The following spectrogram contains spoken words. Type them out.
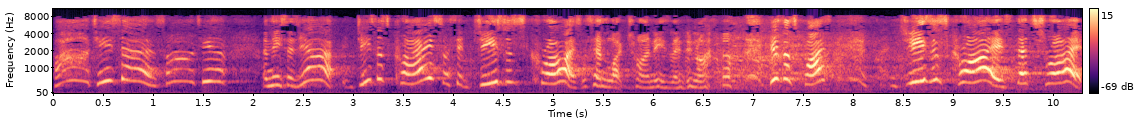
oh, Jesus, oh dear. And he says, yeah, Jesus Christ? I said, Jesus Christ. I sounded like Chinese then, didn't I? Jesus Christ? Jesus Christ, that's right.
